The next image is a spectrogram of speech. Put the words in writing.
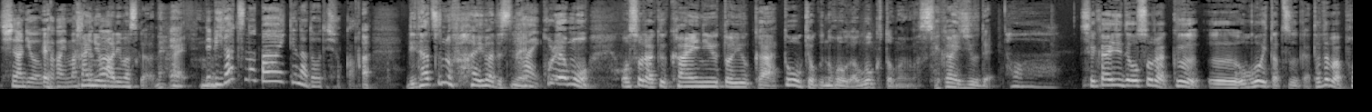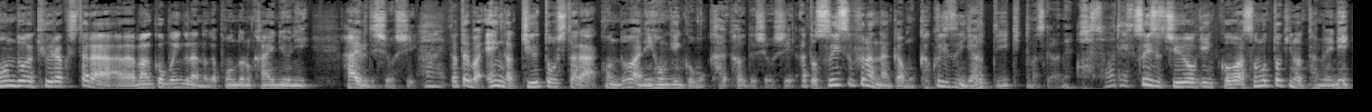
シナリオを伺いましたが。介入もありますからね。はい、で、離脱の場合っていうのはどうでしょうか、あ離脱の場合はですね、はい、これはもうおそらく介入というか、当局の方が動くと思います。世界中で。はあ世界中でおそらく動いた通貨、例えばポンドが急落したら、バンクオブイングランドがポンドの介入に入るでしょうし、はい、例えば円が急騰したら、今度は日本銀行も買うでしょうし、あとスイスフランなんかも確実にやるって言い切ってますからね。あ、そうですスイス中央銀行はその時のために、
